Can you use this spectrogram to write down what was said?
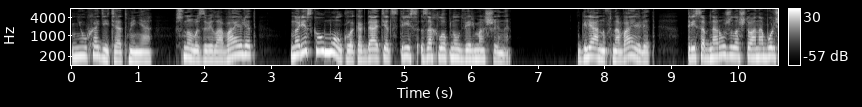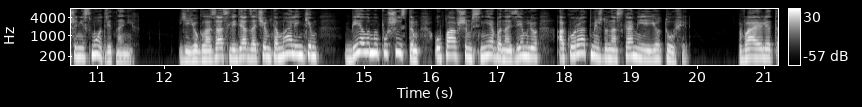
«Не уходите от меня», — снова завела Вайолет, но резко умолкла, когда отец Трис захлопнул дверь машины. Глянув на Вайолет, Трис обнаружила, что она больше не смотрит на них. Ее глаза следят за чем-то маленьким, белым и пушистым, упавшим с неба на землю аккурат между носками ее туфель. Вайолет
